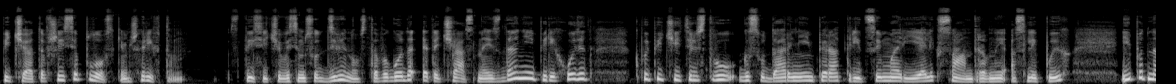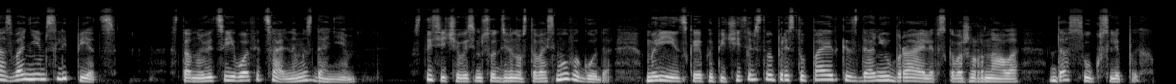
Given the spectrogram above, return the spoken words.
печатавшийся плоским шрифтом. С 1890 года это частное издание переходит к попечительству государыни императрицы Марии Александровны о слепых и под названием Слепец становится его официальным изданием. С 1898 года Мариинское попечительство приступает к изданию брайлевского журнала Досуг слепых,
